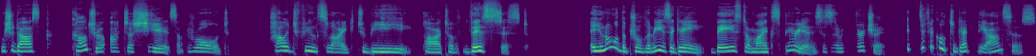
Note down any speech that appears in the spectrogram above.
we should ask cultural attaches abroad how it feels like to be part of this system. And you know what the problem is, again, based on my experience as a researcher, it's difficult to get the answers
